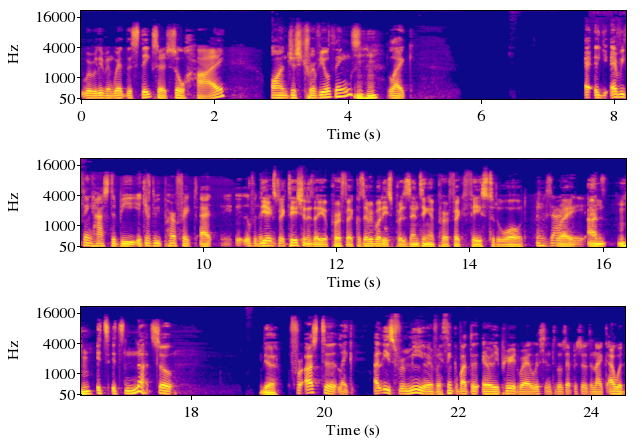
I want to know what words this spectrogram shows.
where we live in where the stakes are so high on just trivial things Mm-hmm. like everything has to be you have to be perfect at The expectation is that you're perfect because everybody's presenting a perfect face to the world. exactly Right. And mhm. it's it's nuts so yeah. for us to like at least for me if i think about the early period where i listened to those episodes and like i would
